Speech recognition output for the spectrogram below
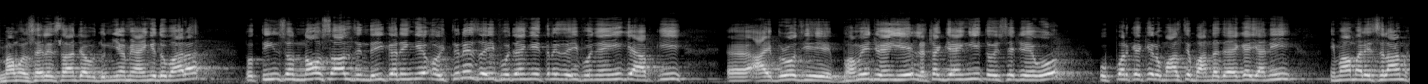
इमाम हुसैन सलाम जब दुनिया में आएँगे दोबारा तो तीन सौ नौ साल ज़िंदगी करेंगे और इतने ज़यीफ़ हो जाएँगे, इतने ज़यीफ़ हो जाएँगे कि आपकी आईब्रोज ये भवें जो हैं, ये लटक जाएँगी तो इससे जो है वो ऊपर करके रुमाल से बांधा जाएगा। यानी इमाम सलाम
